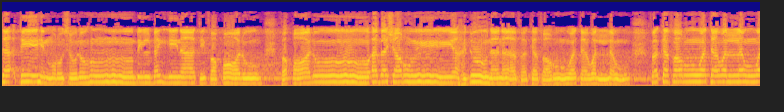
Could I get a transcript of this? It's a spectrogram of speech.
تأتيهم رسلهم بالبينات فقالوا فقالوا أبشر يهدوننا فكفروا وتولوا فكفروا وتولوا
